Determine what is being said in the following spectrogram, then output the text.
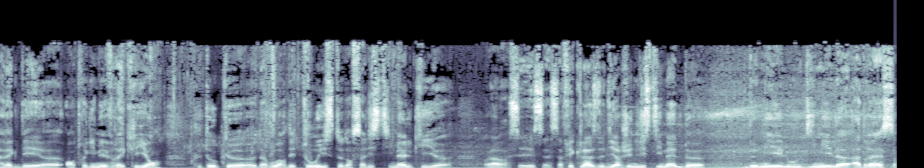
avec des euh, entre guillemets vrais clients plutôt que euh, d'avoir des touristes dans sa liste email qui euh, voilà, c'est ça, fait classe de dire j'ai une liste email de de 1000 ou 10 000 adresses,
